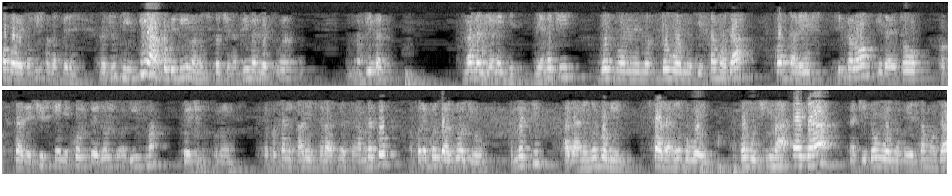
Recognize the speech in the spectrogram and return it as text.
obavezan ništa da pereš. Međutim, i ako bi bilo nečistoće, na primjer, da na primjer, nagađio negdje gdje je nečist, dovoljno ti samo da potareš cipelom i da je to, kako se kaže, čišćenje ko što je došlo od isma, koje ćemo spomenuti. Je poslanik Ali Sarat se nam rekao, ako neko od vas dođe u, u mrci, a da ne njegovi, šta da njegovoj obući ima eza, znači dovoljno mu je samo da,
